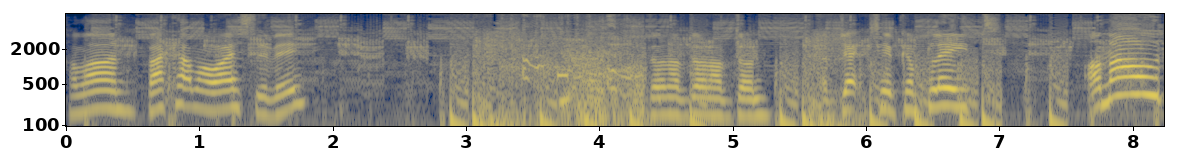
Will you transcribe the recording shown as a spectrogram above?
Come on, back out my way, Slivy. I've done, I've done, I've done. Objective complete. I'm out!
